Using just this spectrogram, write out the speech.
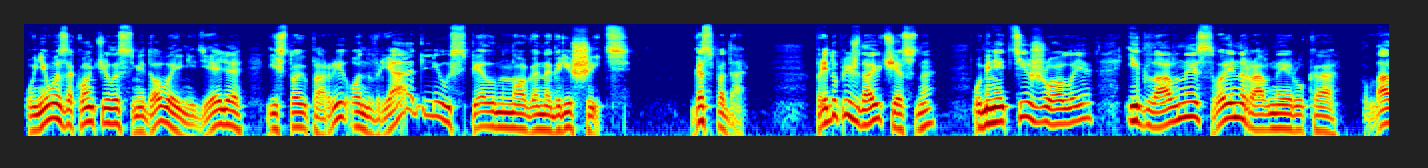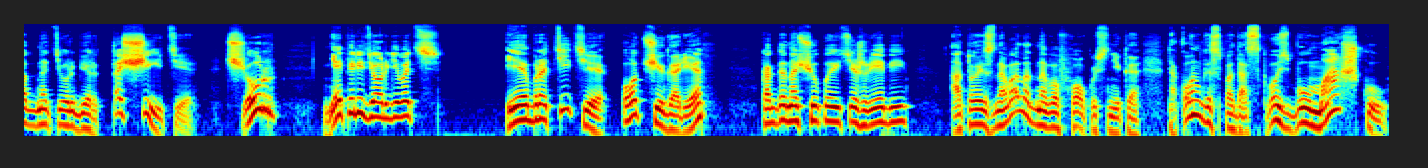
у него закончилась медовая неделя, и с той поры он вряд ли успел много нагрешить. Господа, предупреждаю честно, у меня тяжелая и, главное, своенравная рука. Ладно, Тюрберт, тащите. Чур!» Не передергивать. И обратите отче горе, когда нащупаете жребий, а то я одного фокусника, так он, господа, сквозь бумажку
